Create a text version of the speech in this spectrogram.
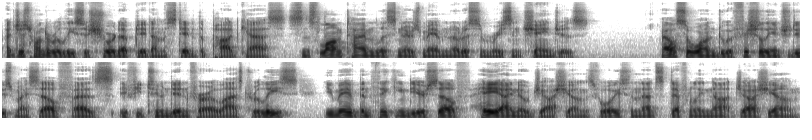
I just want to release a short update on the state of the podcast, since longtime listeners may have noticed some recent changes. I also wanted to officially introduce myself, as if you tuned in for our last release, you may have been thinking to yourself, hey, I know Josh Young's voice, and that's definitely not Josh Young.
